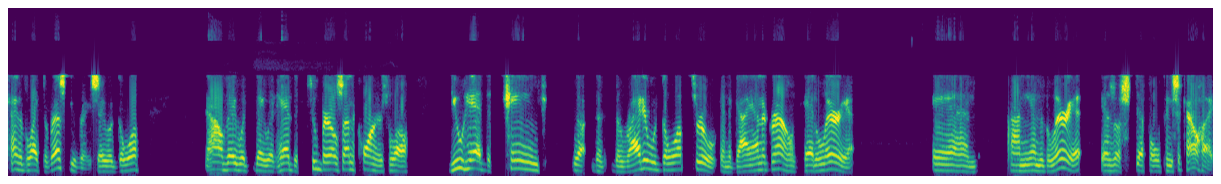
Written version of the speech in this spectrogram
kind of like the rescue race. They would go up. Now they would they would have the two barrels on the corners. Well, you had to change. The, the the rider would go up through, and the guy on the ground had a lariat, and on the end of the lariat is a stiff old piece of cowhide.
